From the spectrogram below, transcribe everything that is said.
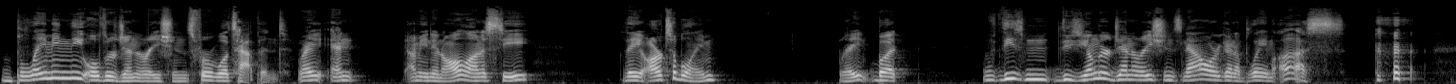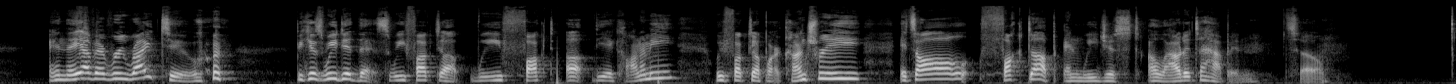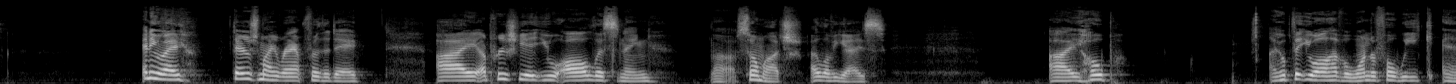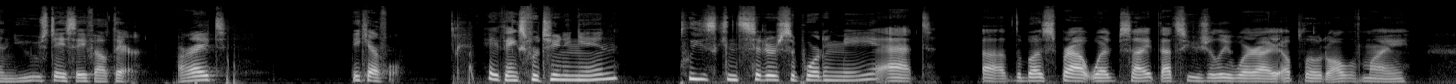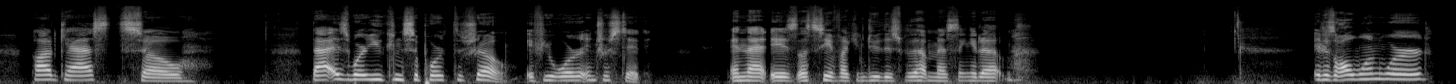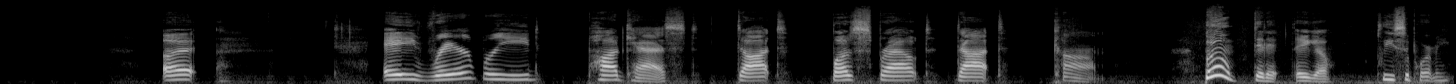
blaming the older generations for what's happened, right? And I mean, in all honesty, they are to blame, right? But these these younger generations now are going to blame us. and they have every right to. because we did this. We fucked up. We fucked up the economy. We fucked up our country. It's all fucked up and we just allowed it to happen. So. Anyway, there's my rant for the day. I appreciate you all listening uh, so much. I love you guys. I hope I hope that you all have a wonderful week and you stay safe out there. All right? Be careful. Hey, thanks for tuning in. Please consider supporting me at uh, the Buzzsprout website. That's usually where I upload all of my podcasts. So that is where you can support the show if you're interested. And that is, let's see if I can do this without messing it up. It is all one word. Uh, a rare breed podcast dot buzzsprout dot com. Boom! Did it. There you go. Please support me.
